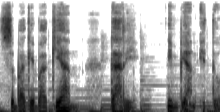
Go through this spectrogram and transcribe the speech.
sebagai bagian dari impian itu,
